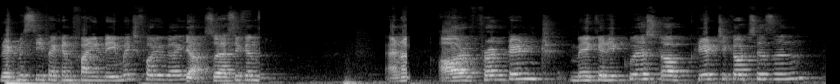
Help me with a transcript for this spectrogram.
Let me see if I can find the image for you guys. Yeah so as you can and our front end make a request of create checkout session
